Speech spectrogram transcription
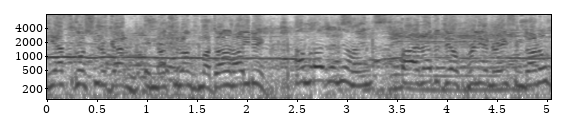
he has to go shoot a gun in not too long from. Donald, how you doing? I'm right on you, man. Uh, another day of brilliant racing, Donald.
